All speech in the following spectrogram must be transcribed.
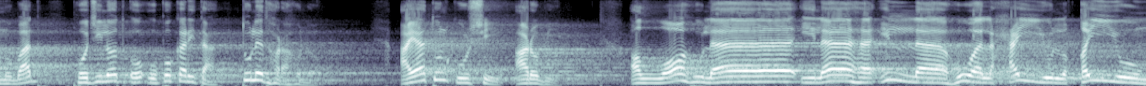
অনুবাদ, ফজিলত ও উপকারিতা তুলে ধরা হলো। আয়াতুল কুরসি আরবি, আল্লাহ ইলাহা ইল্লা হুয়াল হাইয়ুল কাইয়ুম।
